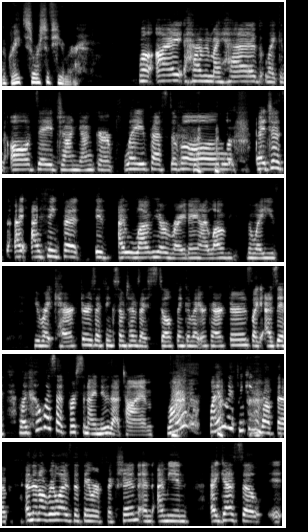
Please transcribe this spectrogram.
a great source of humor. Well, I have in my head like an all day John Yunker play festival. I just, I, I think that it, I love your writing. I love the way you you write characters, I think sometimes I still think about your characters like as if like who was that person I knew that time? Why why am I thinking about them? And then I'll realize that they were fiction. And I mean, I guess so. It,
